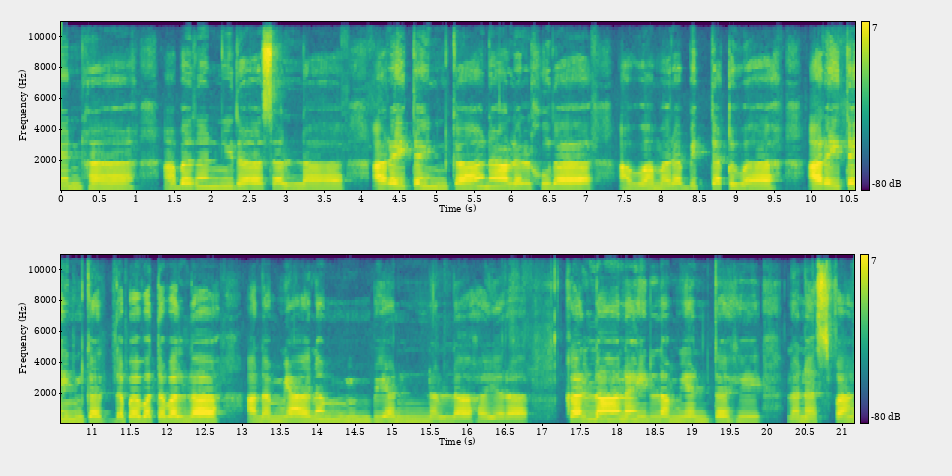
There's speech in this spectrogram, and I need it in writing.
ينهى عبدا إذا صلى أريت إن كان على الهدى أو أمر بالتقوى أريت إن كذب وتولى ألم يعلم بأن الله يرى كلا لئن لم ينتهي لنسفعا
